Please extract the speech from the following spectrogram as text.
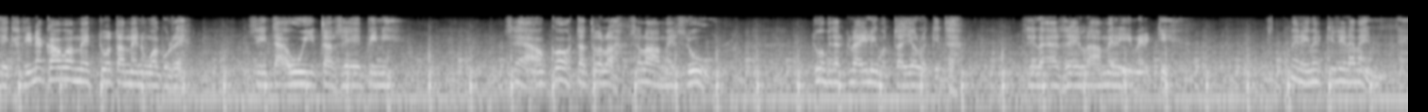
Eikä siinä kauan mene tuota menua, kun se siitä seepi, niin sehän on kohta tuolla Salamen suulla. Tuo pitäisi kyllä ilmoittaa jollekin, että siellä seilaa merimerkki. Merimerkki siellä menee.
